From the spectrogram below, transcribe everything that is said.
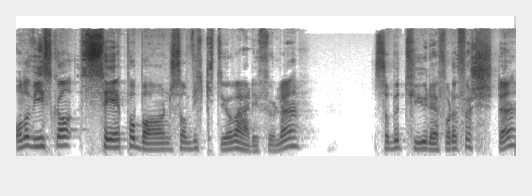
Og når vi skal se på barn som viktige og verdifulle, så betyr det for det første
